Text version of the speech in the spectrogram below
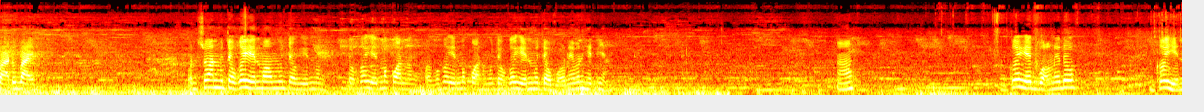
บาทอุบายคนซ้อนมึงเจ้าก็เห็นมั้มึงเจ้าเห็นมั้งเจ้าก็เห็นมาก่อนมันข่อยบ่ก็เห็นมาก่อนมึงเจ้าก็เห็นมึงเจ้าบอกเนี่ยมันเห็นอย่างเอ้าก็เห็นบอกเนี่ยดูก็เห็น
